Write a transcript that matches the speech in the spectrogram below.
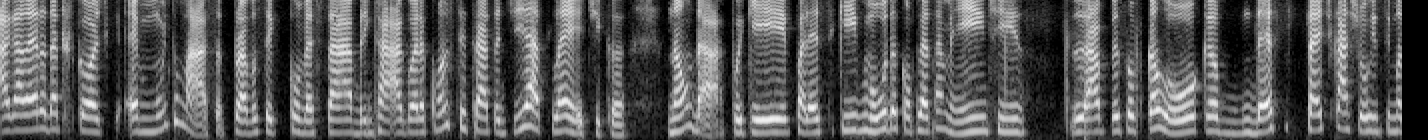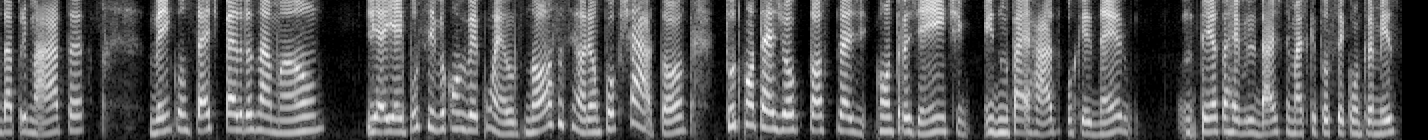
a galera da psicótica é muito massa para você conversar, brincar. Agora, quando se trata de atlética, não dá, porque parece que muda completamente. A pessoa fica louca, desce sete cachorros em cima da primata, vem com sete pedras na mão. E aí é impossível conviver com elas. Nossa senhora, é um pouco chato, ó. Tudo quanto é jogo torce pra, contra a gente, e não tá errado, porque, né, tem essa rivalidade, tem mais que torcer contra mesmo,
